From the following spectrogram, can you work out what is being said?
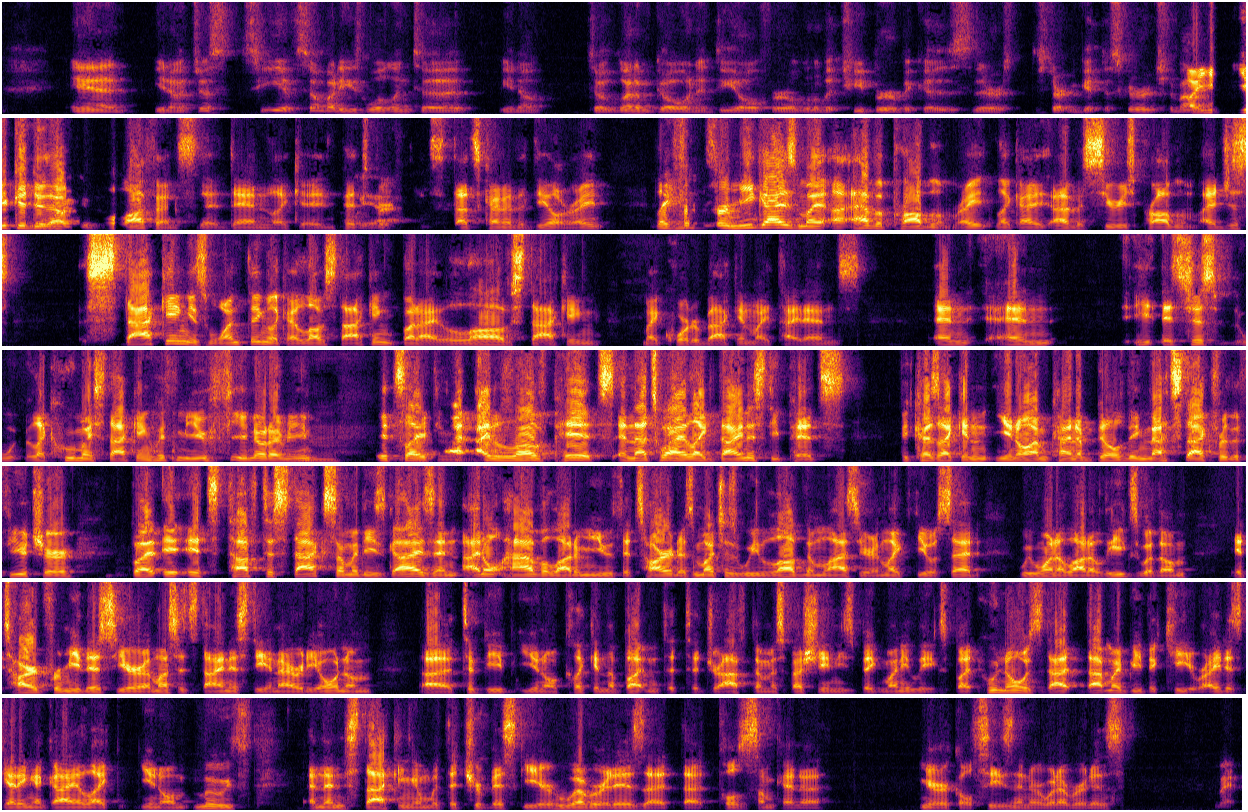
and you know, just see if somebody's willing to you know to let him go in a deal for a little bit cheaper because they're starting to get discouraged Oh, about. you, you could do that with the whole offense, Dan. Like in Oh, Pittsburgh, that's kind of the deal, right? Like for, for me, guys, my I have a problem, right? Like I, I have a serious problem. I just stacking is one thing. Like I love stacking, but I love stacking my quarterback and my tight ends, and and it's just like who am I stacking with Muth? You know what I mean? Mm. It's like I, I love Pitts and that's why I like Dynasty Pitts because I can, you know, I'm kind of building that stack for the future. But it, it's tough to stack some of these guys, and I don't have a lot of youth. It's hard as much as we loved them last year, and like Theo said, we won a lot of leagues with them. It's hard for me this year, unless it's Dynasty and I already own them, uh, to be, you know, clicking the button to, to draft them, especially in these big money leagues. But who knows? That that might be the key, right? Is getting a guy like you know Muth and then stacking him with the Trubisky or whoever it is that that pulls some kind of miracle season or whatever it is.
